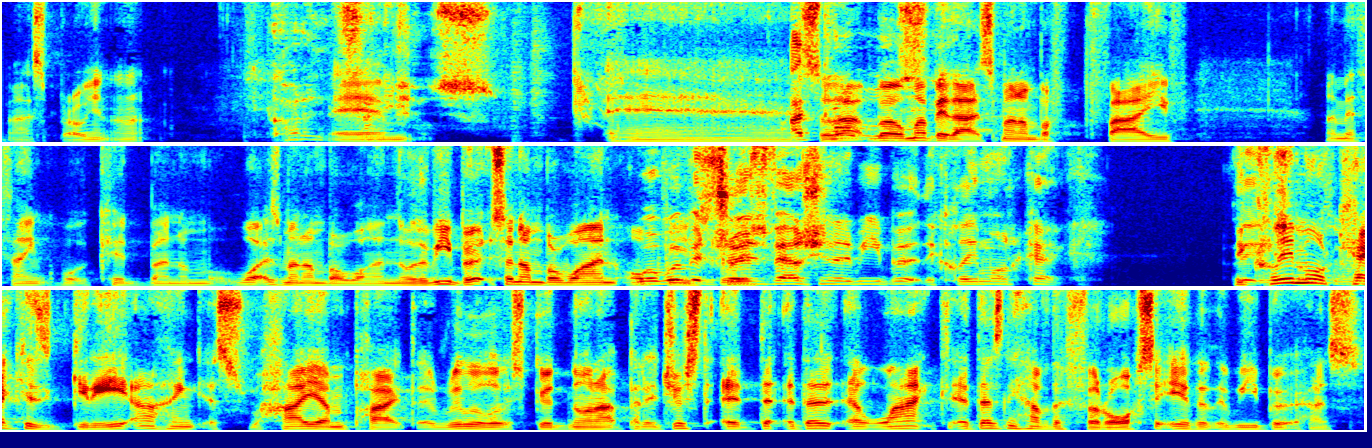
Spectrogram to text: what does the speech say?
that's brilliant, isn't it? Current Um. Uh, so that well, maybe that's my number five. Let me think. What could my number? What is my number one? No, the wee boots a number one. Well, what about. Drew's version of the wee boot, the Claymore kick? The Claymore spoke to me? kick is great. I think it's high impact. It really looks good and all that, but it just it it, it, it lacks. It doesn't have the ferocity that the wee boot has.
